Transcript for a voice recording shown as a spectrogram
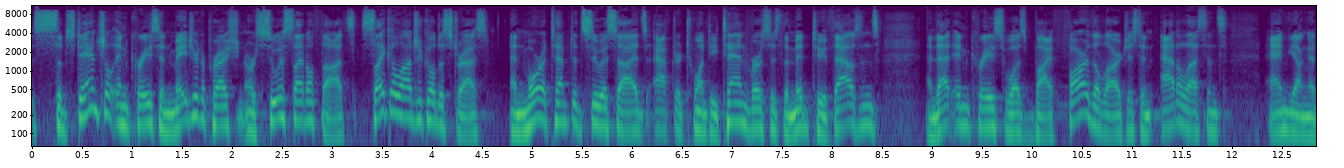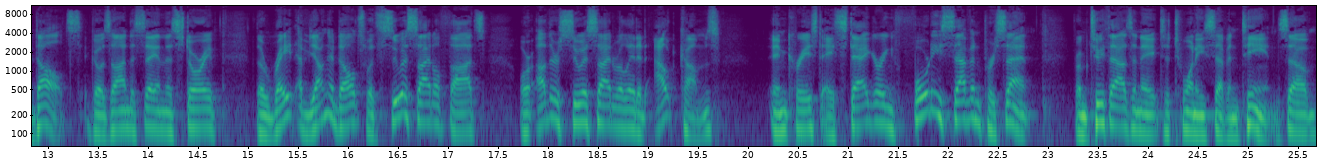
substantial increase in major depression or suicidal thoughts, psychological distress, and more attempted suicides after 2010 versus the mid 2000s, and that increase was by far the largest in adolescents and young adults. It goes on to say in this story the rate of young adults with suicidal thoughts or other suicide related outcomes increased a staggering 47% from 2008 to 2017. So,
